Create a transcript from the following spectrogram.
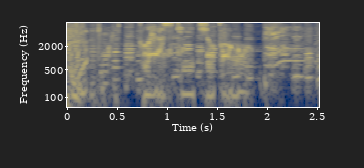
Frosty teacher.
